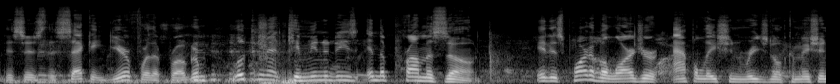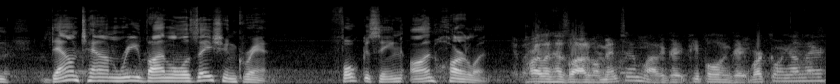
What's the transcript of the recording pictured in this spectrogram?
This is the second year for the program, looking at communities in the Promise Zone. It is part of a larger Appalachian Regional Commission downtown revitalization grant, focusing on Harlan. Harlan has a lot of momentum, a lot of great people and great work going on there.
